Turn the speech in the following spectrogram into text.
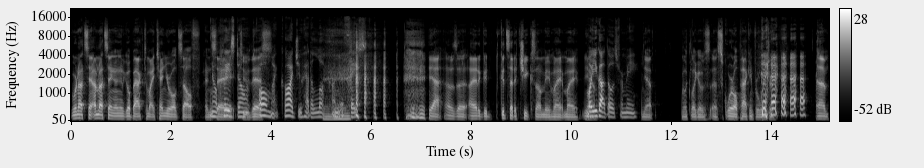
we're not saying, I'm not saying I'm going to go back to my 10 year old self and no, say, please do don't. this. Oh my God, you had a look on your face. yeah, I was a, I had a good, good set of cheeks on me. My, my, you well, know, you got those from me. Yep. I looked like I was a squirrel packing for winter. um,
